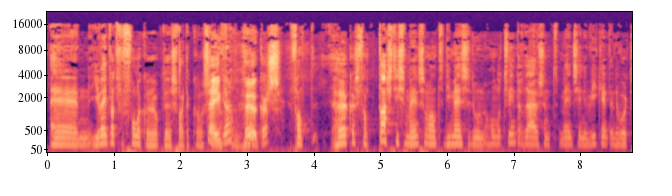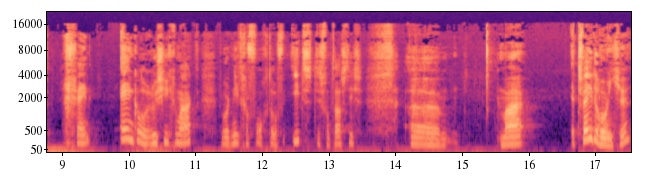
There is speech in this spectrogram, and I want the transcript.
En je weet wat voor volk er op de Zwarte Cross Zeker, heukers. Van, heukers, fantastische mensen, want die mensen doen 120.000 mensen in een weekend en er wordt geen enkel ruzie gemaakt. Er wordt niet gevochten of iets, het is fantastisch. Uh, maar het tweede rondje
